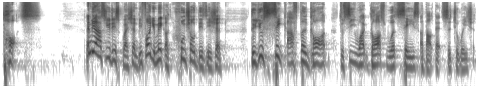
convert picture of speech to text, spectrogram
thoughts. Let me ask you this question before you make a crucial decision, do you seek after God to see what God's word says about that situation?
